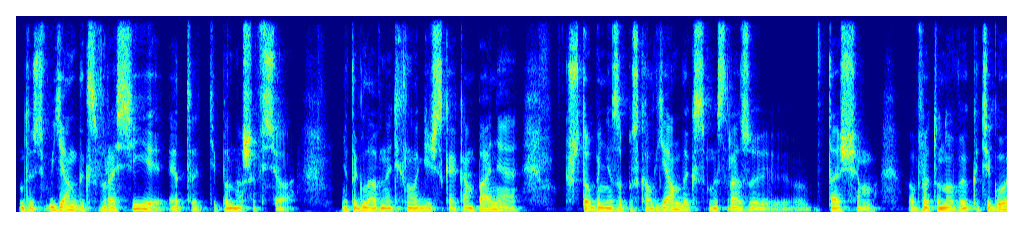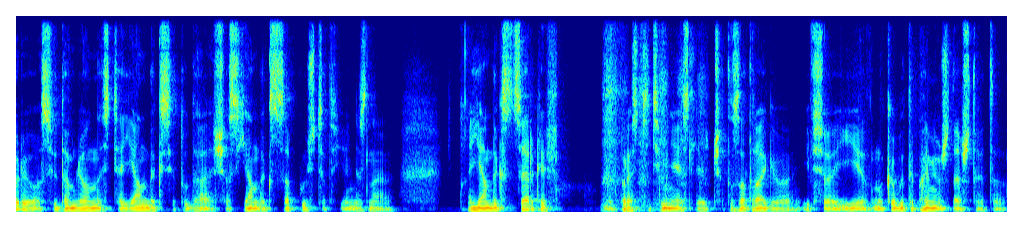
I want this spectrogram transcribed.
Ну, то есть Яндекс в России – это типа наше все. Это главная технологическая компания. Что бы ни запускал Яндекс, мы сразу э, тащим в эту новую категорию осведомленность о Яндексе. Туда сейчас Яндекс запустит, я не знаю, Яндекс Церковь, Простите меня, если я что-то затрагиваю, и все. И ну, как бы ты поймешь, да, что это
